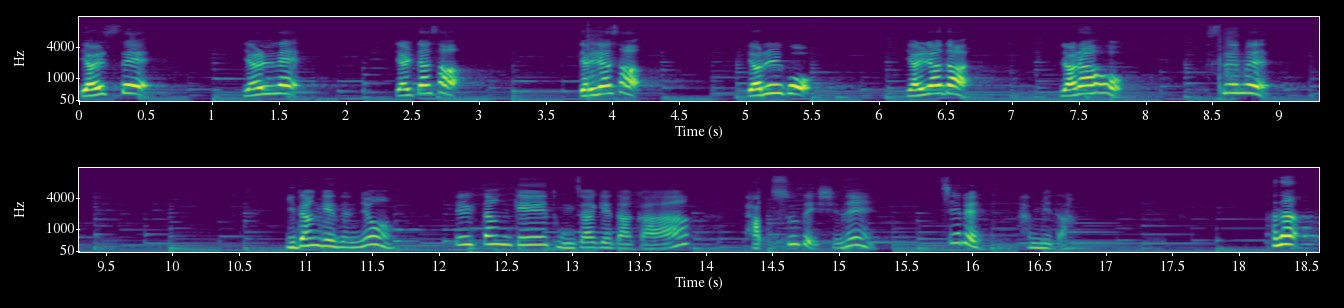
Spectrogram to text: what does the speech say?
열세, 열네, 열다섯, 열여섯, 열일곱, 열여덟, 열아홉, 스물. 2단계는요, 1단계 동작에다가 박수 대신에 찌를 합니다. 하나,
